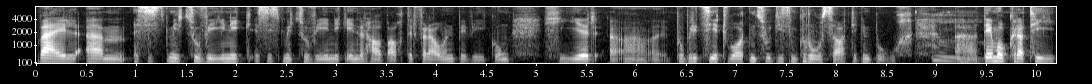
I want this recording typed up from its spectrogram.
weil ähm, es ist mir zu wenig, es ist mir zu wenig innerhalb auch der Frauenbewegung hier äh, publiziert worden zu diesem großartigen Buch mm. äh, Demokratie,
